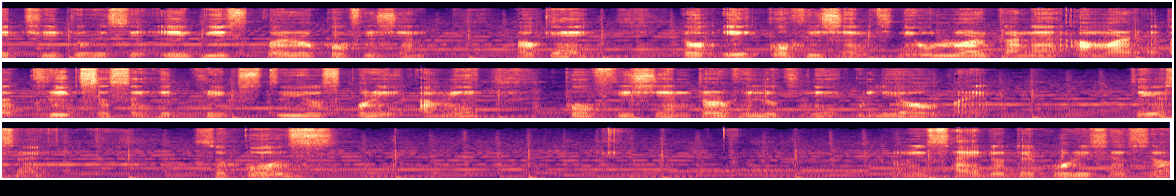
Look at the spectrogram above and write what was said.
এ থ্ৰীটো হৈছে এ বি স্কুৱাৰৰ কফিচিয়েণ্ট অ'কে তো এই কফিচিয়েণ্টখিনি ওলোৱাৰ কাৰণে আমাৰ এটা ট্ৰিক্স আছে সেই ট্ৰিক্সটো ইউজ কৰি আমি কফিচিয়েণ্টৰ ভেলুখিনি উলিয়াব পাৰিম। ঠিক আছে? চাপ'জ আমি চাইডতে কৰি চাইছোঁ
